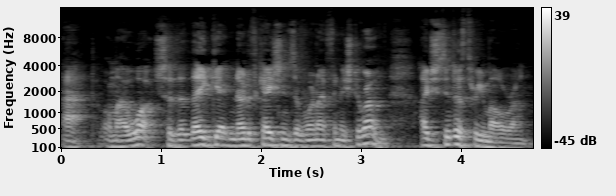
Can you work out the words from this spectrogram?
app on my watch so that they get notifications of when I finished a run. I just did a three mile run,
